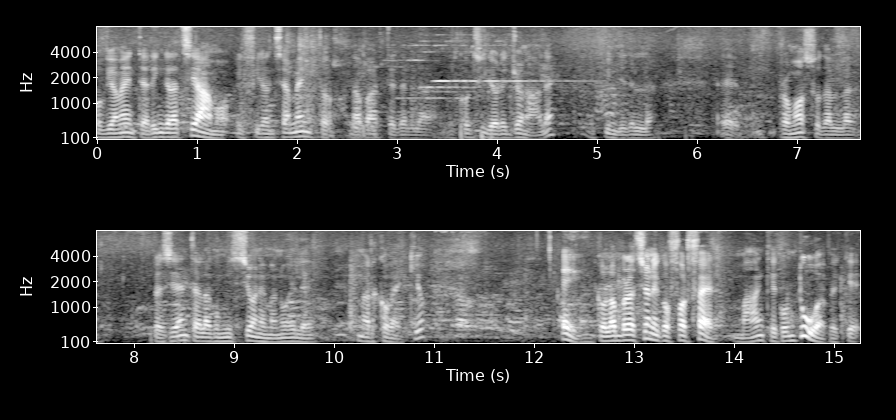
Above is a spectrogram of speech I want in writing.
Ovviamente ringraziamo il finanziamento da parte del, del Consiglio regionale e quindi del, eh, promosso dal Presidente della Commissione Emanuele Marcovecchio e in collaborazione con Forfair ma anche con Tua perché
